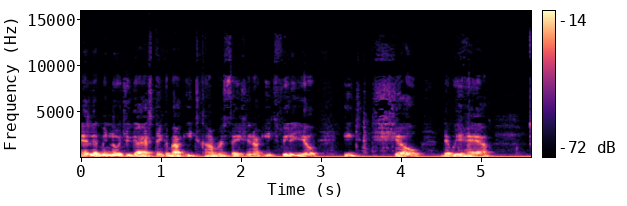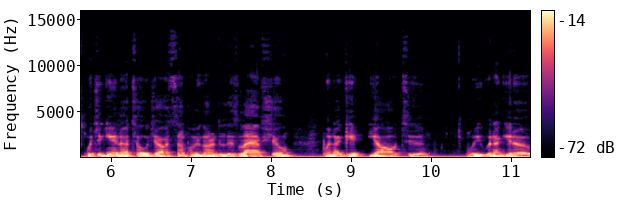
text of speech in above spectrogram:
and let me know what you guys think about each conversation or each video, each show that we have. Which again, I told y'all at some point we're gonna do this live show when I get y'all to, when I get a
